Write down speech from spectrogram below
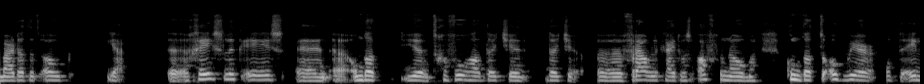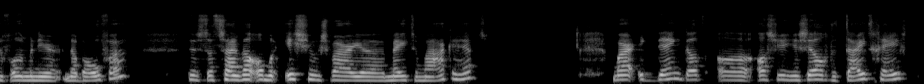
maar dat het ook ja, geestelijk is. En omdat je het gevoel had dat je, dat je vrouwelijkheid was afgenomen, komt dat ook weer op de een of andere manier naar boven. Dus dat zijn wel allemaal issues waar je mee te maken hebt. Maar ik denk dat als je jezelf de tijd geeft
